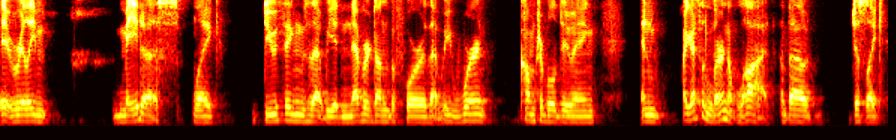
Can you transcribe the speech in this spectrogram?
it really made us like do things that we had never done before that we weren't comfortable doing. And I got to learn a lot about just like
